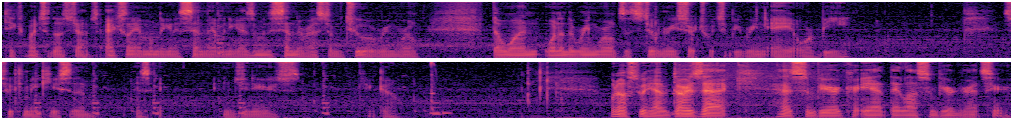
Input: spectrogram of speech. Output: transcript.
take a bunch of those jobs. Actually, I'm only going to send that one, you guys. I'm going to send the rest of them to a ring world. The one, one of the ring worlds that's doing research, which would be ring A or B. So we can make use of them as engineers. Okay, go. What else do we have? Darzak has some bureaucrats. Yeah, they lost some bureaucrats here.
